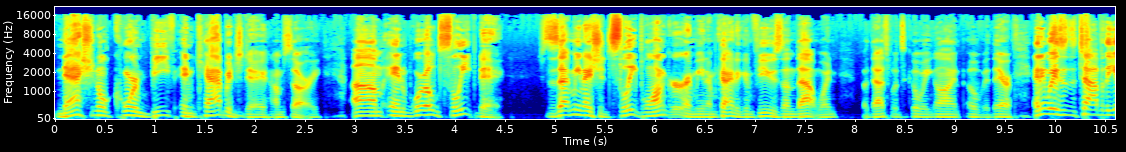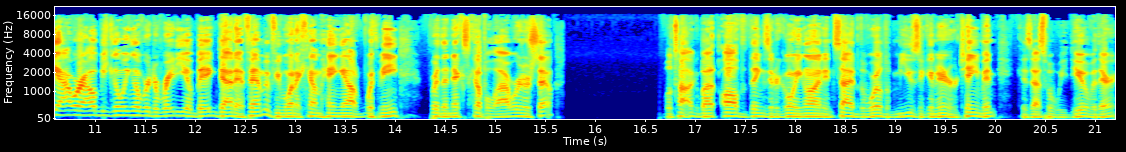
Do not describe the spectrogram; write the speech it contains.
National Corned Beef and Cabbage Day, I'm sorry, um, and World Sleep Day. Does that mean I should sleep longer? I mean, I'm kind of confused on that one, but that's what's going on over there. Anyways, at the top of the hour, I'll be going over to radiobig.fm if you want to come hang out with me for the next couple hours or so. We'll talk about all the things that are going on inside of the world of music and entertainment because that's what we do over there.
